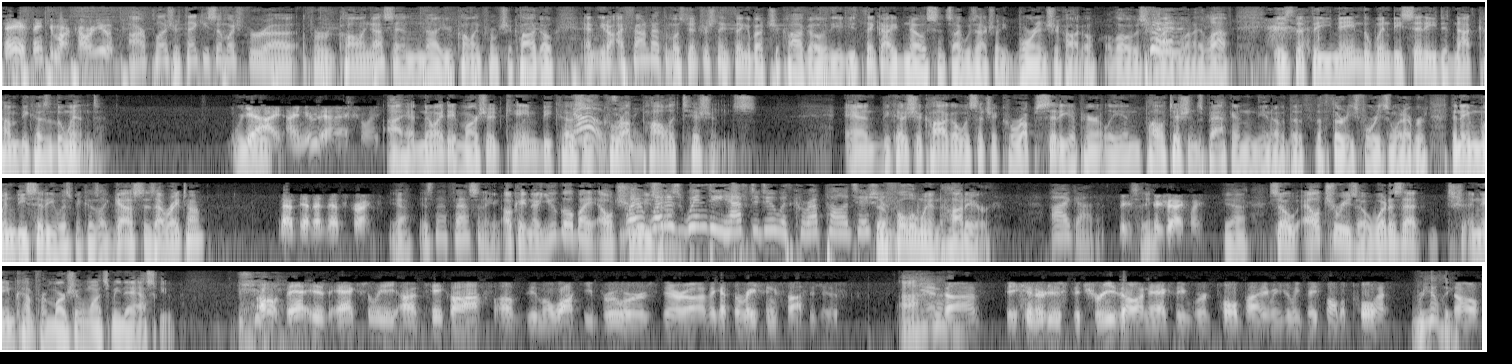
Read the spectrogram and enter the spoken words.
Hey, thank you, Mark. How are you? Our pleasure. Thank you so much for uh, for calling us, and uh, you're calling from Chicago. And you know, I found out the most interesting thing about Chicago. You'd think I'd know since I was actually born in Chicago, although I was five when I left. Is that the name the Windy City did not come because of the wind? Were yeah, I, I, knew that actually. I had no idea, Marsha, It came because no, of corrupt politicians. And because Chicago was such a corrupt city, apparently, and politicians back in, you know, the, the 30s, 40s, and whatever, the name Windy City was because, I guess, is that right, Tom? That, that, that's correct. Yeah, isn't that fascinating? Okay, now you go by El Chorizo. Wait, what does windy have to do with corrupt politicians? They're full of wind, hot air. I got it. See? Exactly. Yeah. So El Chorizo, what does that name come from? Marsha wants me to ask you. oh, that is actually a takeoff of the Milwaukee Brewers. They're uh, they got the racing sausages uh-huh. and uh, they introduced the chorizo, and they actually were told by Major League Baseball to pull it. Really? So,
